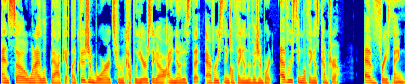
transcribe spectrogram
And so when I look back at like vision boards from a couple years ago, I noticed that every single thing on the vision board, every single thing has come true. Everything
